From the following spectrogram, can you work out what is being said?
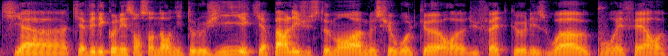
qui a qui avait des connaissances en ornithologie et qui a parlé justement à Monsieur Walker du fait que les oies pourraient faire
